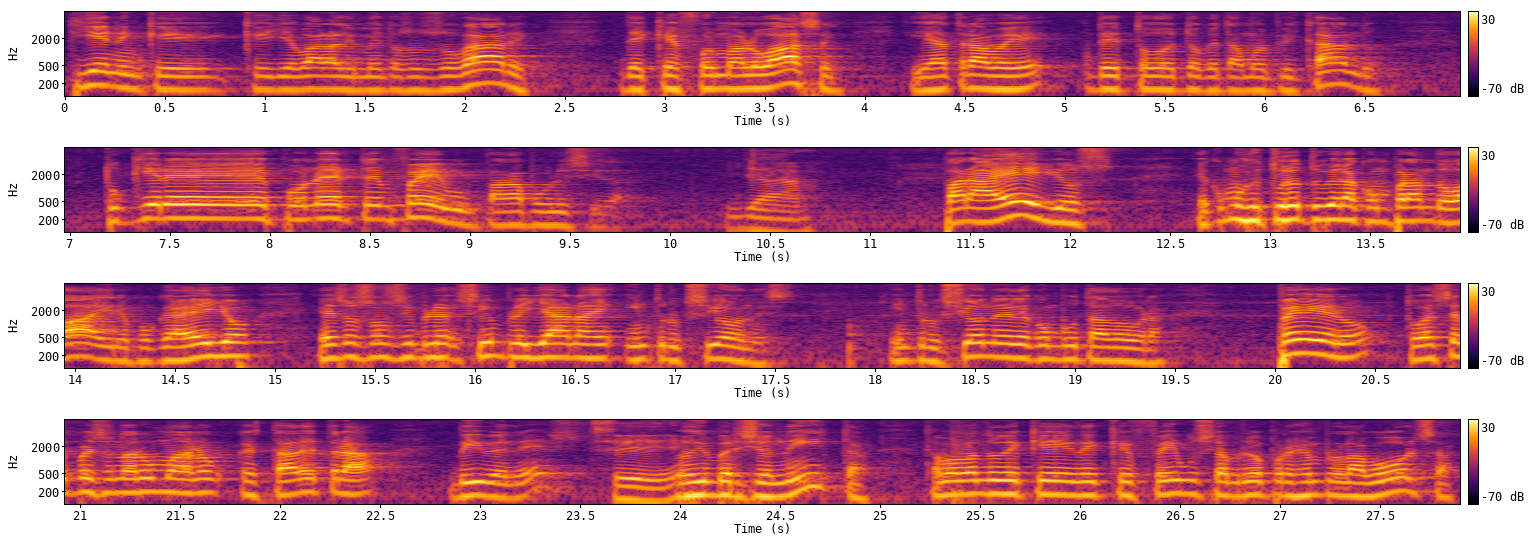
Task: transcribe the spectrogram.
tienen que, que llevar alimentos a sus hogares. ¿De qué forma lo hacen? Y a través de todo esto que estamos explicando. Tú quieres ponerte en Facebook, paga publicidad Ya. para ellos es como si tú le estuvieras comprando aire, porque a ellos esos son simple, simple y llanas instrucciones, instrucciones de computadora. Pero todo ese personal humano que está detrás vive de eso. Sí. Los inversionistas. Estamos hablando de que, de que Facebook se abrió, por ejemplo, la bolsa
